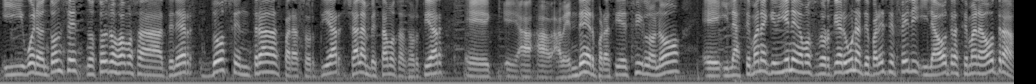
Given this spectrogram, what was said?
Y bueno, entonces nosotros vamos a tener dos entradas para sortear. Ya la empezamos a sortear, eh, eh, a, vender, por así decirlo, ¿no? Eh, y la semana que viene vamos a sortear una, ¿te parece, Feli? Y la otra semana otra.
